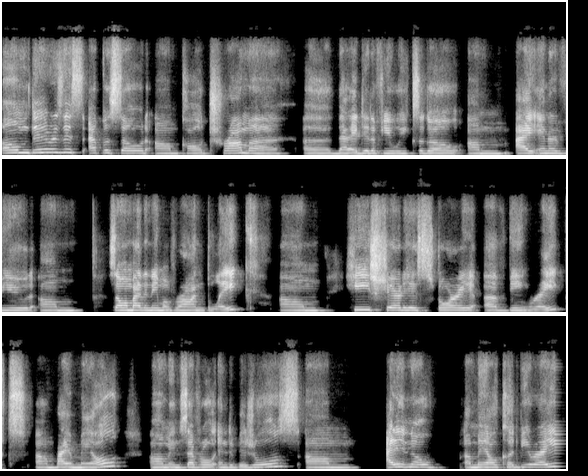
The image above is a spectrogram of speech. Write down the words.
um there was this episode um called Trauma uh that I did a few weeks ago. Um I interviewed um someone by the name of Ron Blake. Um, he shared his story of being raped um, by a male um, and several individuals. Um, I didn't know a male could be raped,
